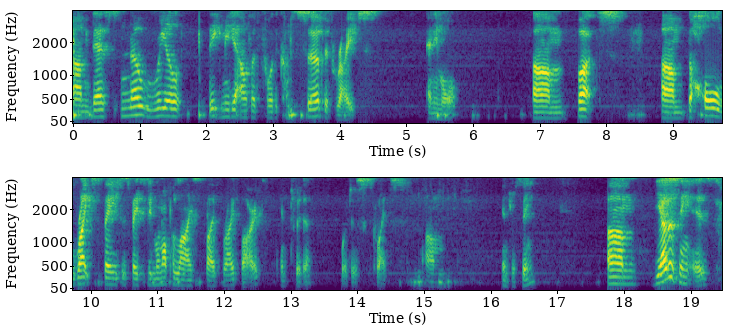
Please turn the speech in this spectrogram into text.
um, there's no real big media outlet for the conservative right anymore. Um, but um, the whole right space is basically monopolized by Breitbart and Twitter, which is quite um, interesting. Um, the other thing is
